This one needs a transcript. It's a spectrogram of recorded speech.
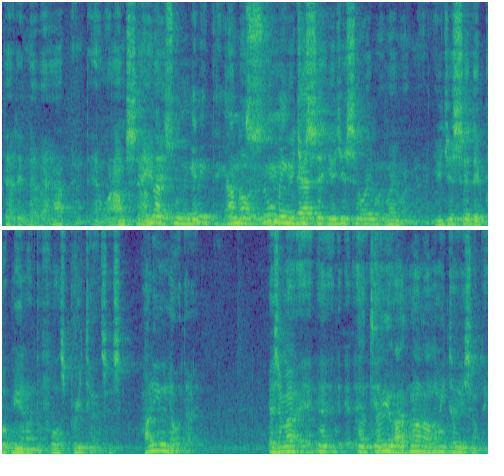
that it never happened. And what I'm saying I'm not is- assuming anything. I'm No, you- assuming you just that. said- You just said, wait a minute, wait a. You just said they put me in under false pretenses. How do you know that? As a matter, eh, eh, eh, I'll tell you what. No, no, let me tell you something.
